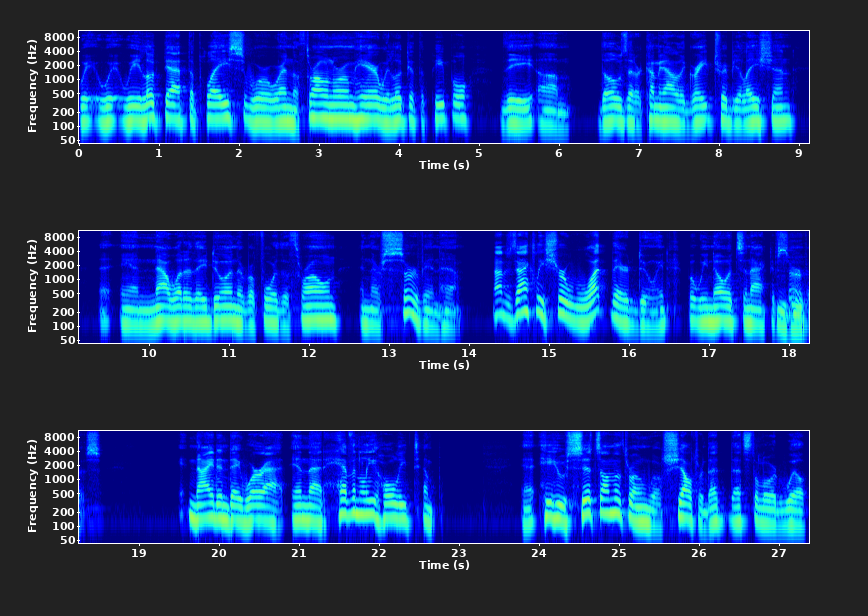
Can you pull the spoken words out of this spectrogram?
we, we, we looked at the place where we're in the throne room here. We looked at the people, the um, those that are coming out of the great tribulation, and now what are they doing? They're before the throne and they're serving Him. Not exactly sure what they're doing, but we know it's an active service. Night and day, we're at in that heavenly holy temple. Uh, He who sits on the throne will shelter. That that's the Lord will.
